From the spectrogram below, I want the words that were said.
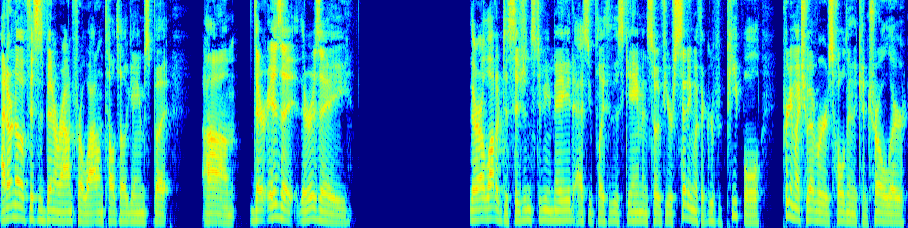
I don't know if this has been around for a while in telltale games but um there is a there is a there are a lot of decisions to be made as you play through this game and so if you're sitting with a group of people pretty much whoever is holding the controller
